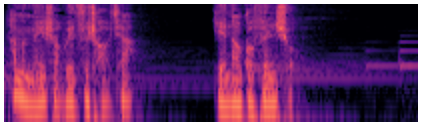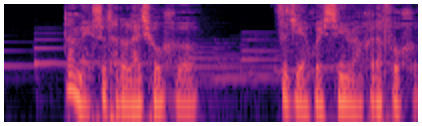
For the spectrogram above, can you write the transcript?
他们没少为此吵架，也闹过分手。但每次他都来求和，自己也会心软和他复合。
